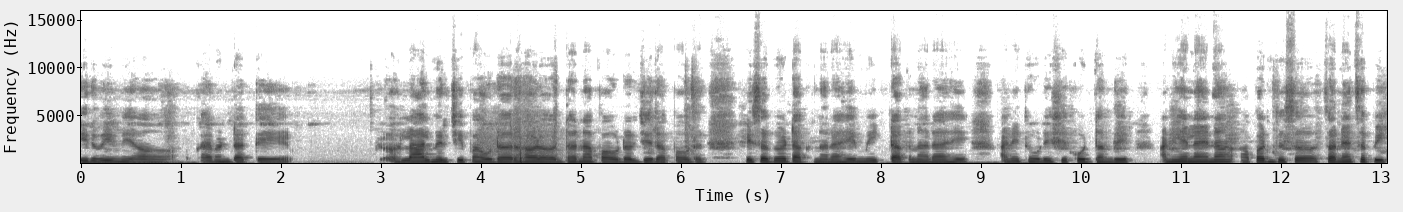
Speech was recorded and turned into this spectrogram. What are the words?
हिरवी मी काय म्हणतात ते लाल मिरची पावडर हळद धना पावडर जिरा पावडर हे सगळं टाकणार आहे मीठ टाकणार आहे आणि थोडीशी कोथिंबीर. आणि याला आहे ना आपण जसं चण्याचं पीठ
